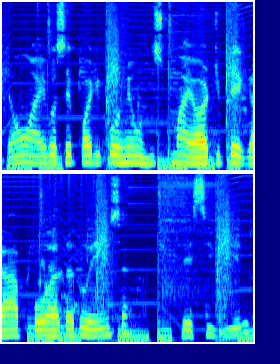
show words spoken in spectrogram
Então aí você pode correr um risco maior de pegar a porra da doença desse vírus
